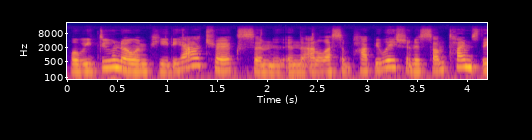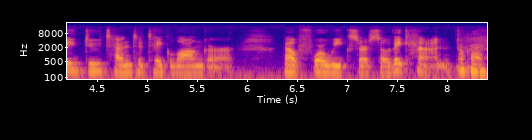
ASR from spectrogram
What we do know in pediatrics and in the adolescent population is sometimes they do tend to take longer, about four weeks or so. They can. okay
